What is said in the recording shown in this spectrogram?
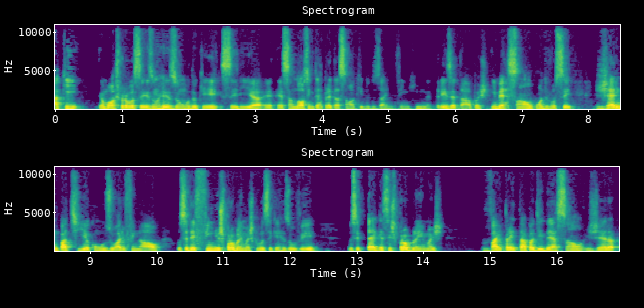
Aqui eu mostro para vocês um resumo do que seria é, essa nossa interpretação aqui do Design Thinking. Né? Três etapas. Imersão, onde você gera empatia com o usuário final, você define os problemas que você quer resolver, você pega esses problemas vai para a etapa de ideação, gera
